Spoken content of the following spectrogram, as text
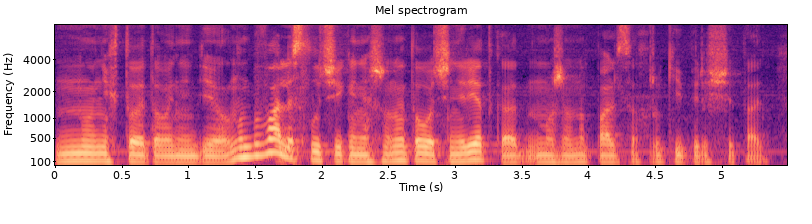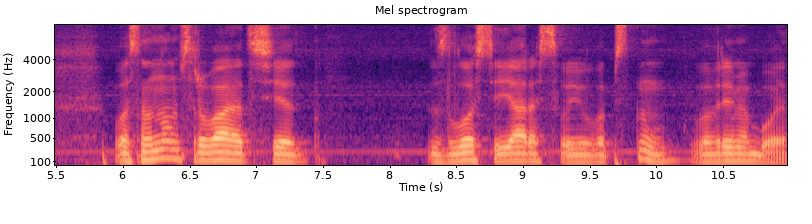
но никто этого не делал. Ну, бывали случаи, конечно, но это очень редко, можно на пальцах руки пересчитать. В основном срывают все злость и ярость свою в обс- ну, во время боя.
